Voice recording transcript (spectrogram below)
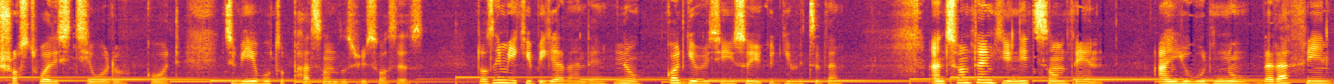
trustworthy steward of god to be able to pass on those resources. Doesn't make you bigger than them? No. God gave it to you so you could give it to them. And sometimes you need something and you would know that that thing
